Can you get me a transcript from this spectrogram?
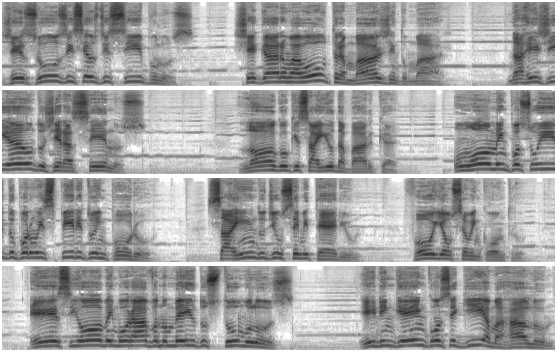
Jesus e seus discípulos chegaram à outra margem do mar na região dos Gerasenos. Logo que saiu da barca, um homem possuído por um espírito impuro, saindo de um cemitério, foi ao seu encontro. Esse homem morava no meio dos túmulos e ninguém conseguia amarrá-lo,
